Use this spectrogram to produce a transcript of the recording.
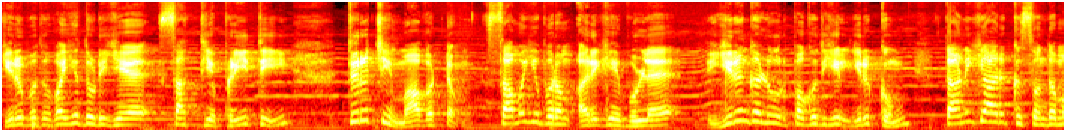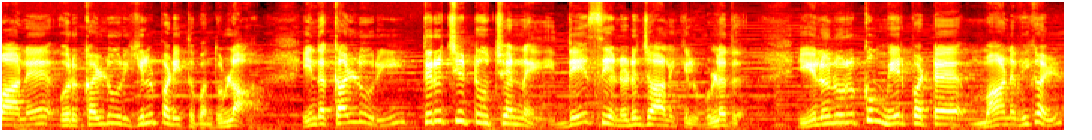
இருபது வயதுடைய சத்யபிரீத்தி திருச்சி மாவட்டம் சமயபுரம் அருகே உள்ள இருங்கலூர் பகுதியில் இருக்கும் தனியாருக்கு சொந்தமான ஒரு கல்லூரியில் படித்து வந்துள்ளார். இந்த கல்லூரி திருச்சி டு சென்னை தேசிய நெடுஞ்சாலையில் உள்ளது. எழுநூறுக்கும் மேற்பட்ட மாணவிகள்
